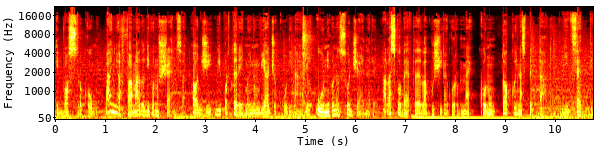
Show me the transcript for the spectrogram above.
il vostro compagno affamato di conoscenza. Oggi vi porteremo in un viaggio culinario unico nel suo genere, alla scoperta della cucina gourmet con un tocco inaspettato, gli insetti.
